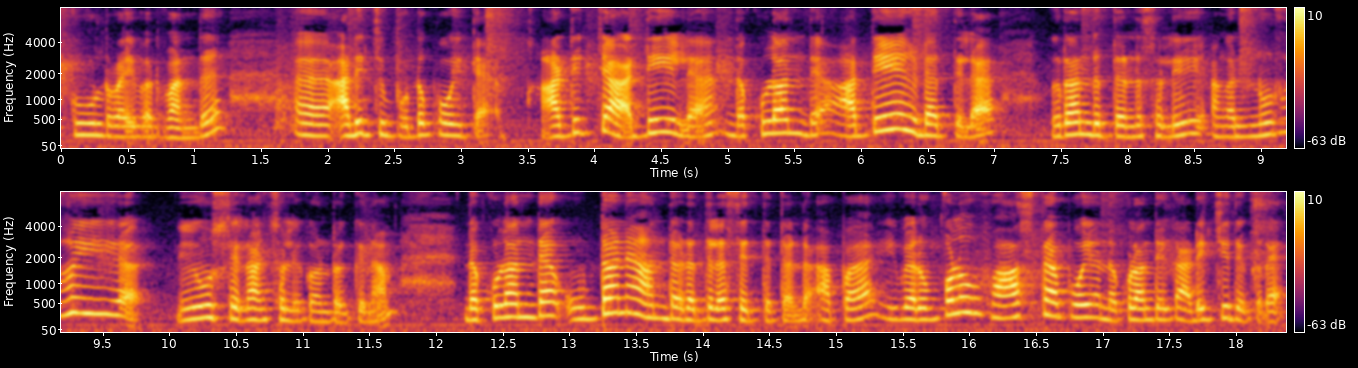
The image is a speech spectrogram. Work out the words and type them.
ஸ்கூல் டிரைவர் வந்து அடித்து போட்டு போயிட்டார். அடித்த அடியில் இந்த குழந்தை அதே இடத்துல இறந்துட்டுன்னு சொல்லி அங்கே நிறைய நியூஸ் எல்லாம் சொல்லி கொண்டிருக்கிறோம் இந்த குழந்தை உடனே அந்த இடத்துல செத்துட்டேன் அப்போ இவர் இவ்வளோ ஃபாஸ்ட்டாக போய் அந்த குழந்தைக்கு அடிச்சிருக்கிறார்.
